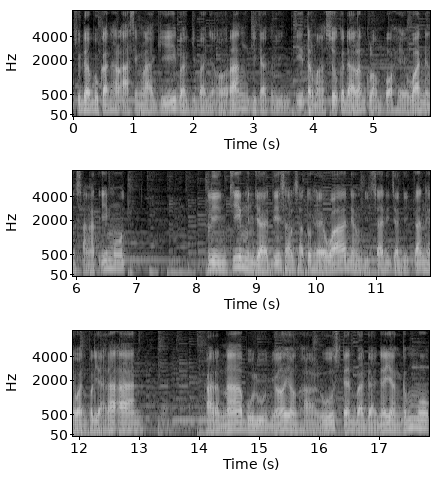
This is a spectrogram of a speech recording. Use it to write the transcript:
Sudah bukan hal asing lagi bagi banyak orang jika kelinci termasuk ke dalam kelompok hewan yang sangat imut. Kelinci menjadi salah satu hewan yang bisa dijadikan hewan peliharaan karena bulunya yang halus dan badannya yang gemuk.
